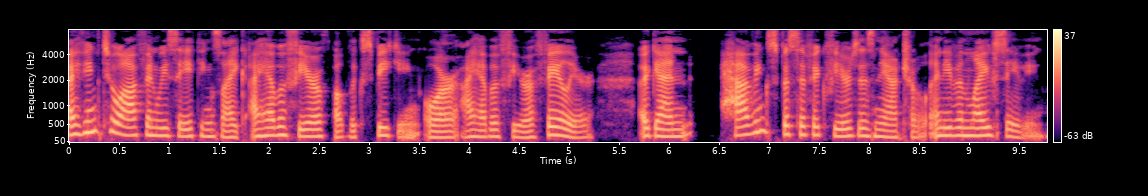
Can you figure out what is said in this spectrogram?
I think too often we say things like, I have a fear of public speaking or I have a fear of failure. Again, having specific fears is natural and even life saving,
